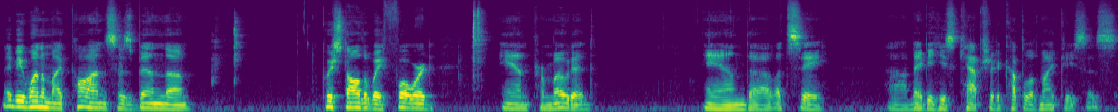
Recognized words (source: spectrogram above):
Maybe one of my pawns has been uh, pushed all the way forward and promoted. And uh, let's see, uh, maybe he's captured a couple of my pieces.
